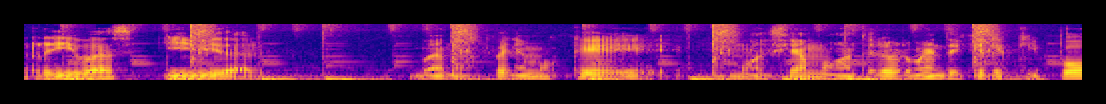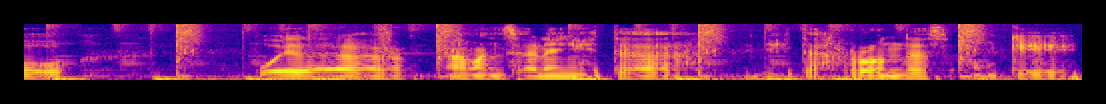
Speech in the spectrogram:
Rivas y Vidal bueno, esperemos que, como decíamos anteriormente, que el equipo pueda avanzar en, estas rondas, aunque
